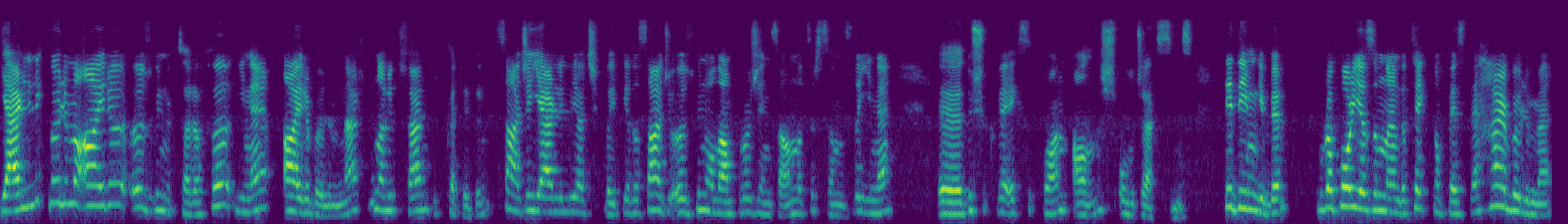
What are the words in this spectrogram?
Yerlilik bölümü ayrı, özgünlük tarafı yine ayrı bölümler. Buna lütfen dikkat edin. Sadece yerliliği açıklayıp ya da sadece özgün olan projenizi anlatırsanız da yine e, düşük ve eksik puan almış olacaksınız. Dediğim gibi bu rapor yazımlarında Teknofest'te her bölüme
